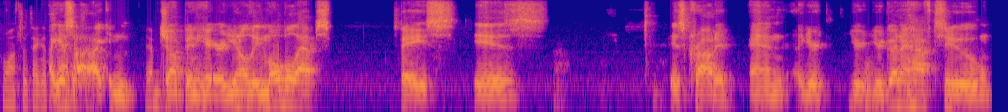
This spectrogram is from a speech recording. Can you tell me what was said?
Who wants to take a I guess I can yep. jump in here. You know, the mobile app space is is crowded and you're you're you're going to have to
